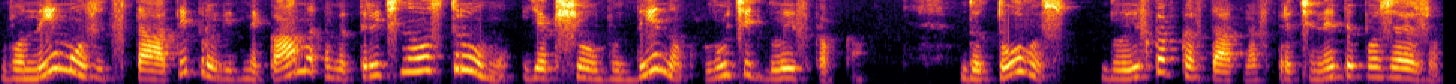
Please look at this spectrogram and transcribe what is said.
Вони можуть стати провідниками електричного струму, якщо в будинок влучить блискавка. До того ж, блискавка здатна спричинити пожежу.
